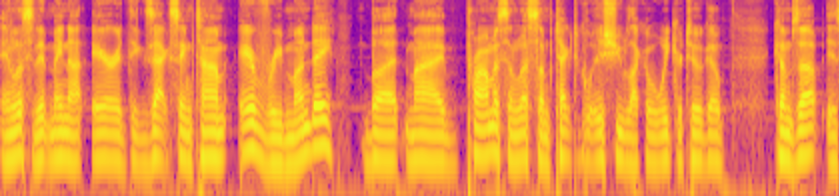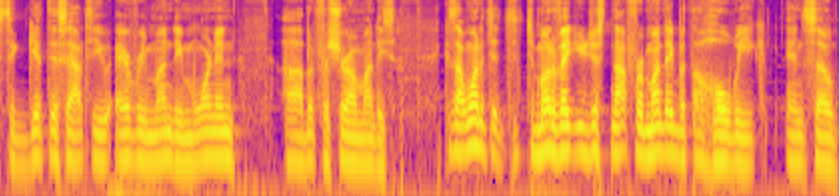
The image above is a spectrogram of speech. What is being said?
And listen, it may not air at the exact same time every Monday, but my promise, unless some technical issue like a week or two ago comes up, is to get this out to you every Monday morning, uh, but for sure on Mondays. Because I wanted to, to motivate you just not for Monday, but the whole week. And so,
